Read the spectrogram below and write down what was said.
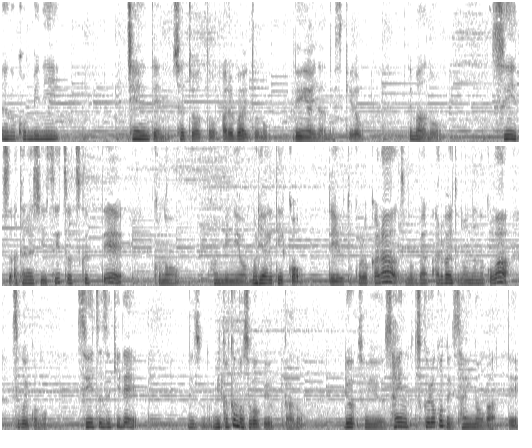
あのコンビニチェーン店の社長とアルバイトの恋愛なんですけど。でもあのスイーツ新しいスイーツを作ってこのコンビニを盛り上げていこうっていうところからそのアルバイトの女の子はすごいこのスイーツ好きででその味覚もすごくあのそういう才作ることに才能があって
